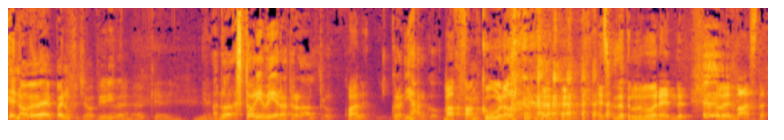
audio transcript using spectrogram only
e eh no, vabbè, poi non faceva più ridere. Eh, okay, allora, storia vera, tra l'altro. Quale? Quella di Argo. Vaffanculo. eh, scusate, lo devo rendere. Vabbè, basta.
